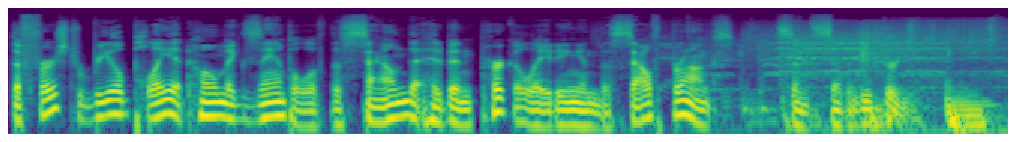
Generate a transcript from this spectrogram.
The first real play at home example of the sound that had been percolating in the South Bronx since 73.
